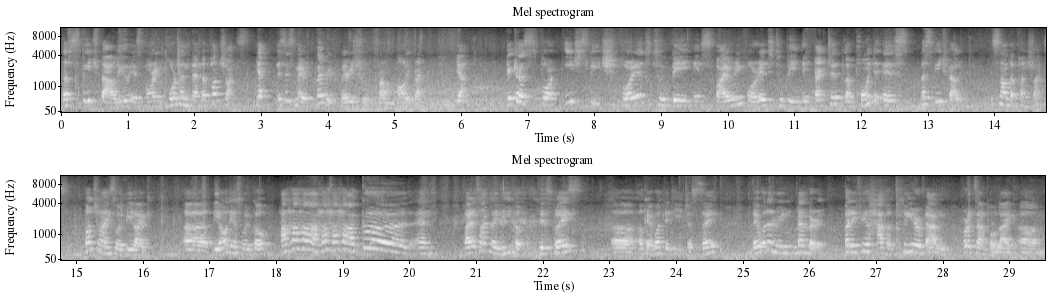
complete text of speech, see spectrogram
the speech value is more important than the punchlines. Yeah, this is very, very, very true from Molly, right? Yeah, because for each speech, for it to be inspiring, for it to be effective, the point is the speech value. It's not the punchlines. Punchlines would be like, uh, the audience would go, ha ha ha, ha ha ha, good! And by the time they leave the, this place, uh, okay, what did he just say? They wouldn't remember it. But if you have a clear value, for example, like um,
